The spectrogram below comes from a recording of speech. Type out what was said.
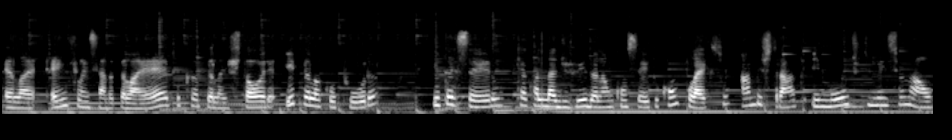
ela é influenciada pela época, pela história e pela cultura. E terceiro, que a qualidade de vida ela é um conceito complexo, abstrato e multidimensional,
